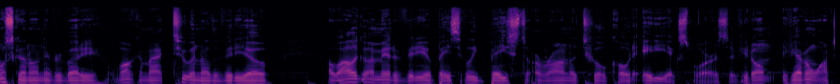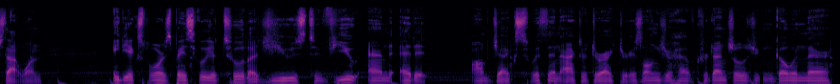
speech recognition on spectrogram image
What's going on everybody? Welcome back to another video. A while ago I made a video basically based around a tool called AD Explorer. So if you don't if you haven't watched that one, AD Explorer is basically a tool that's used to view and edit objects within Active Directory. As long as you have credentials, you can go in there.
